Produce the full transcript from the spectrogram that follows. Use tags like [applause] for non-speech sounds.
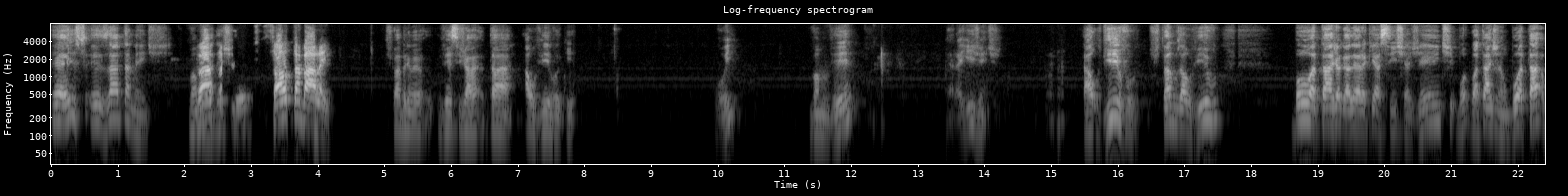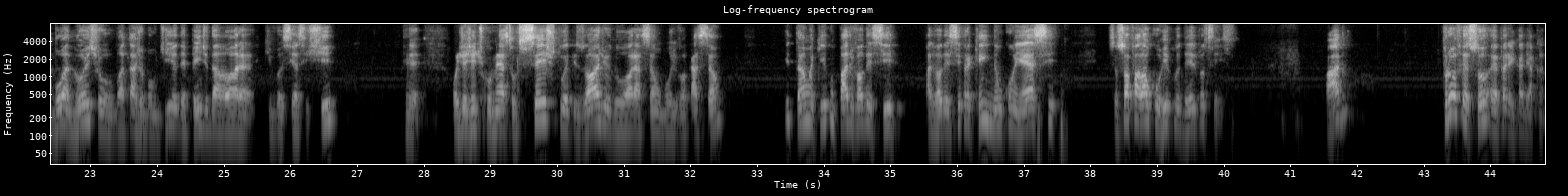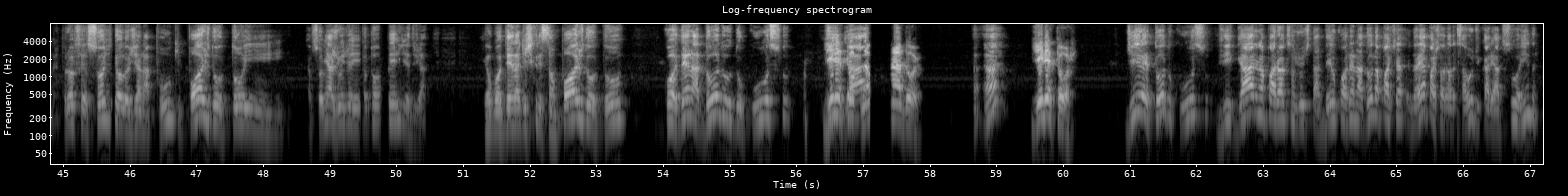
É isso, exatamente. Vamos Vai, lá, deixa eu. Solta a bala aí. Deixa eu abrir, ver se já está ao vivo aqui. Oi? Vamos ver. Espera aí, gente. Está ao vivo, estamos ao vivo. Boa tarde a galera que assiste a gente. Boa tarde, não. Boa, ta... boa noite, ou boa tarde ou bom dia, depende da hora que você assistir. É. Hoje a gente começa o sexto episódio do Oração, Humor e Vocação. E estamos aqui com o Padre Valdeci. Padre Valdeci, para quem não conhece, se eu só falar o currículo dele para vocês. Padre, professor, é, peraí, cadê a câmera? Professor de teologia na PUC, pós-doutor em o senhor me ajude aí, eu estou perdido já. Eu botei na descrição, pós-doutor, coordenador do, do curso. Diretor, vigário... não coordenador. Hã? Diretor. Diretor do curso, vigário na paróquia São Justo Tadeu, coordenador da pastor... não é Pastoral da Saúde, de Cariato Sul ainda?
